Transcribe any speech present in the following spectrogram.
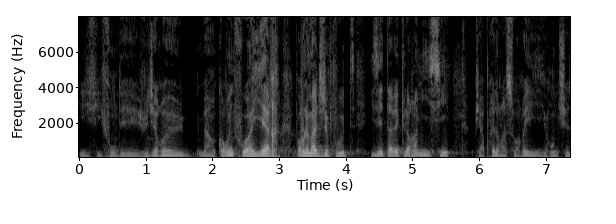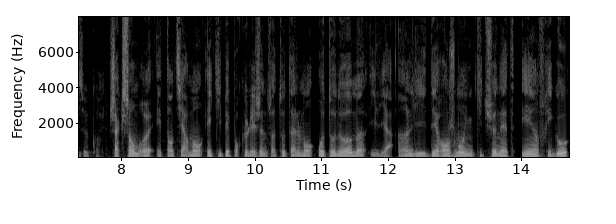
ils, font des, je veux dire, euh, ben encore une fois hier pour le match de foot, ils étaient avec leurs amis ici, puis après dans la soirée ils rentrent chez eux quoi. Chaque chambre est entièrement équipée pour que les jeunes soient totalement autonomes. Il y a un lit, des rangements, une kitchenette et un frigo,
